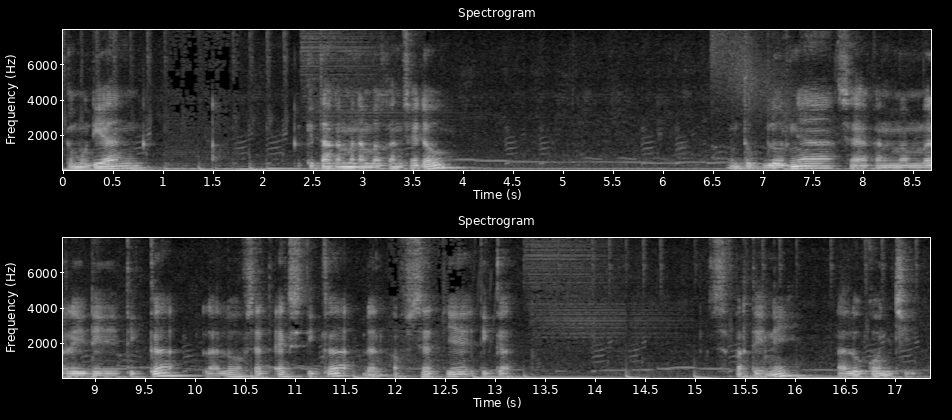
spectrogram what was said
Kemudian kita akan menambahkan shadow. Untuk blurnya saya akan memberi di 3 lalu offset X 3 dan offset Y 3 seperti ini lalu kunci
